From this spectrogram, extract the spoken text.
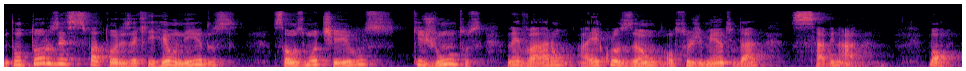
Então todos esses fatores aqui reunidos são os motivos que juntos levaram à eclosão, ao surgimento da Sabinada. Bom,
